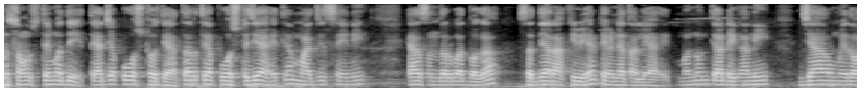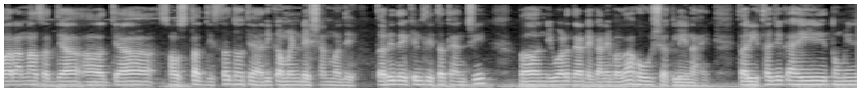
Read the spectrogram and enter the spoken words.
संस्थेमध्ये त्या ज्या पोस्ट होत्या तर त्या पोस्ट ज्या आहेत त्या माजी सैनिक ह्या संदर्भात बघा सध्या राखीव ह्या ठेवण्यात आल्या आहेत. म्हणून त्या ठिकाणी ज्या उमेदवारांना सध्या त्या संस्था दिसत होत्या रिकमेंडेशनमध्ये तरी देखील तिथं त्यांची निवड त्या ठिकाणी बघा होऊ शकली नाही. तर इथं जी काही तुम्ही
